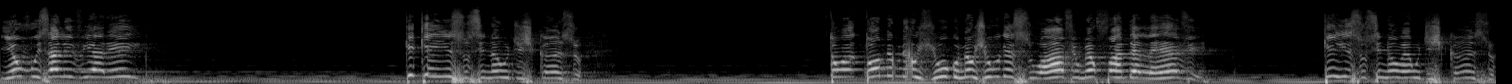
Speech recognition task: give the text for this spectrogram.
e eu vos aliviarei. O que, que, é isso se não descanso? Tome o meu jugo, o meu jugo é suave, o meu fardo é leve. Se não é um descanso?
